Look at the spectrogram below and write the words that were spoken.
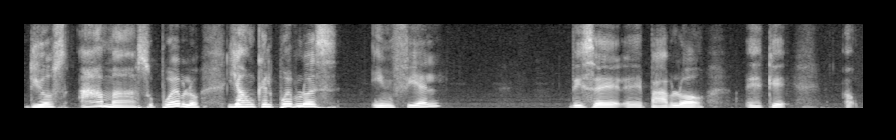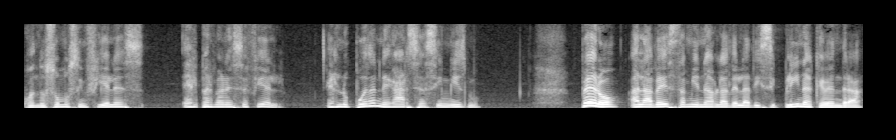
Dios ama a su pueblo. Y aunque el pueblo es infiel, dice eh, Pablo eh, que ah, cuando somos infieles, Él permanece fiel. Él no puede negarse a sí mismo pero a la vez también habla de la disciplina que vendrá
